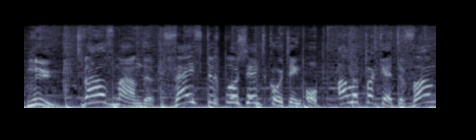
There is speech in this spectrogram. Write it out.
Nu, 12 maanden, 50% korting op alle pakketten van...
